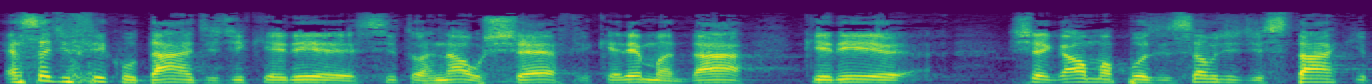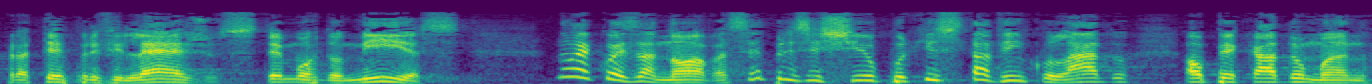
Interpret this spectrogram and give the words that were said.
essa dificuldade de querer se tornar o chefe, querer mandar, querer chegar a uma posição de destaque para ter privilégios, ter mordomias, não é coisa nova, sempre existiu, porque isso está vinculado ao pecado humano.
